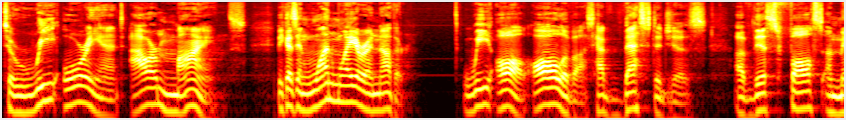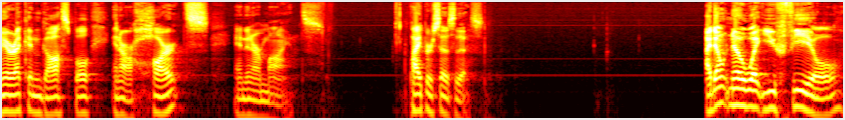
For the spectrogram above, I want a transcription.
to reorient our minds because, in one way or another, we all, all of us, have vestiges of this false American gospel in our hearts and in our minds. Piper says this I don't know what you feel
